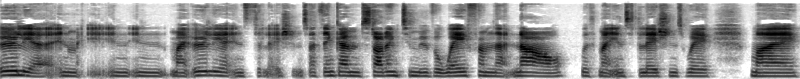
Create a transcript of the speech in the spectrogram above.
earlier in, in in my earlier installations. I think i'm starting to move away from that now with my installations where my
